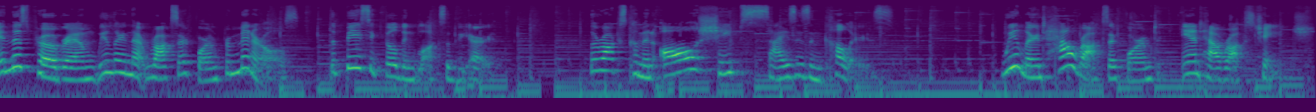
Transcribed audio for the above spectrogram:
In this program, we learned that rocks are formed from minerals, the basic building blocks of the Earth. The rocks come in all shapes, sizes, and colors. We learned how rocks are formed and how rocks change.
